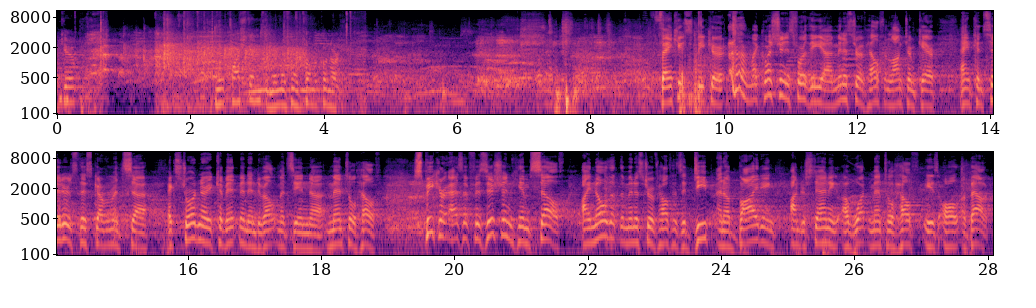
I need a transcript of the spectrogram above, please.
Thank you. New question, the member from Etobicoke North. Thank you, Speaker. My question is for the uh, Minister of Health and Long-Term Care and considers this government's uh, extraordinary commitment and developments in uh, mental health. Speaker, as a physician himself, I know that the Minister of Health has a deep and abiding understanding of what mental health is all about.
